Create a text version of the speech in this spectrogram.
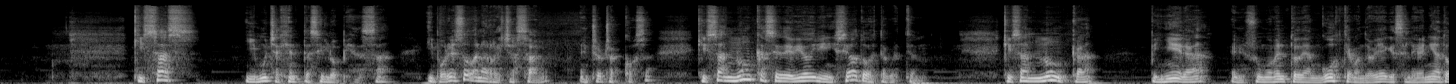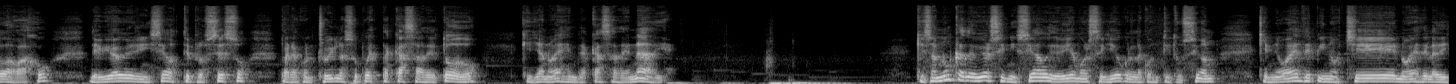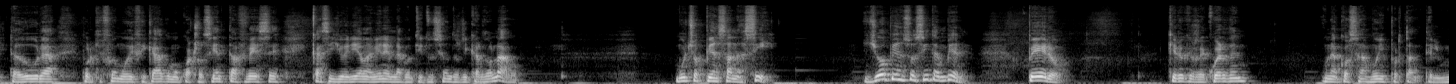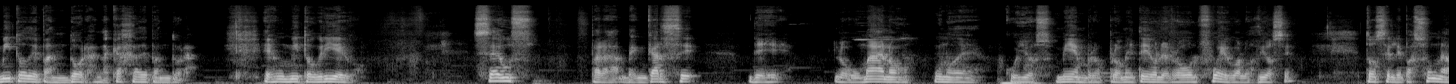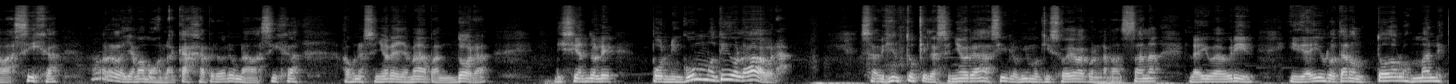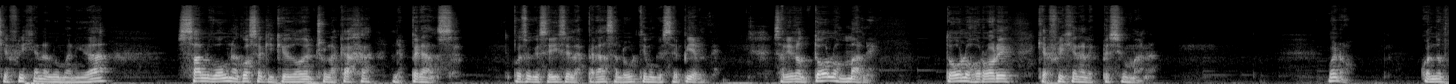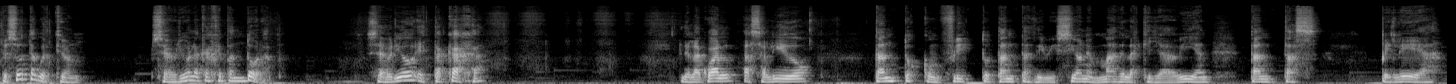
Quizás, y mucha gente así lo piensa, y por eso van a rechazar, entre otras cosas, quizás nunca se debió haber iniciado toda esta cuestión. Quizás nunca Piñera, en su momento de angustia, cuando veía que se le venía todo abajo, debió haber iniciado este proceso para construir la supuesta casa de todo, que ya no es en la casa de nadie. Quizás nunca debió haberse iniciado y debíamos haber seguido con la constitución, que no es de Pinochet, no es de la dictadura, porque fue modificada como 400 veces, casi yo diría más bien en la constitución de Ricardo Lago. Muchos piensan así. Yo pienso así también. Pero quiero que recuerden una cosa muy importante, el mito de Pandora, la caja de Pandora. Es un mito griego. Zeus, para vengarse de los humanos, uno de cuyos miembros, Prometeo, le robó el fuego a los dioses, entonces le pasó una vasija, ahora la llamamos la caja, pero era una vasija a una señora llamada Pandora, diciéndole, por ningún motivo la abra sabiendo que la señora, así lo mismo que hizo Eva con la manzana, la iba a abrir, y de ahí brotaron todos los males que afligen a la humanidad, salvo una cosa que quedó dentro de la caja, la esperanza. Por eso que se dice la esperanza es lo último que se pierde. Salieron todos los males, todos los horrores que afligen a la especie humana. Bueno, cuando empezó esta cuestión, se abrió la caja de Pandora. Se abrió esta caja de la cual ha salido tantos conflictos, tantas divisiones más de las que ya habían, tantas peleas,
